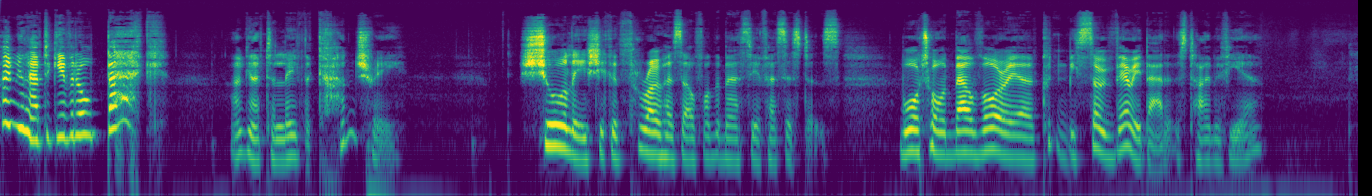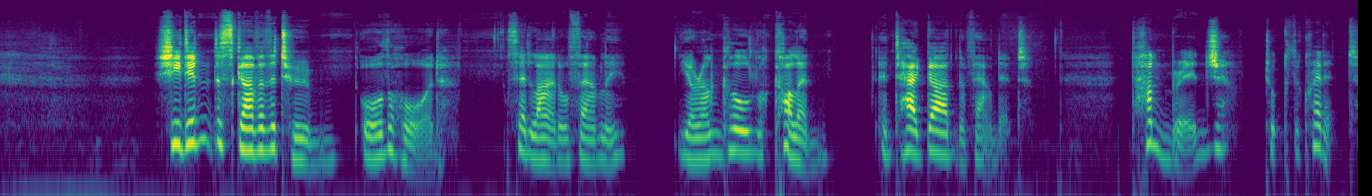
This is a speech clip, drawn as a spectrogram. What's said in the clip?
I'm going to have to give it all back. I'm going to have to leave the country. Surely she could throw herself on the mercy of her sisters. War-torn Malvoria couldn't be so very bad at this time of year. She didn't discover the tomb or the hoard, said Lionel firmly. Your uncle Colin and Tag Gardner found it. Tunbridge took the credit.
